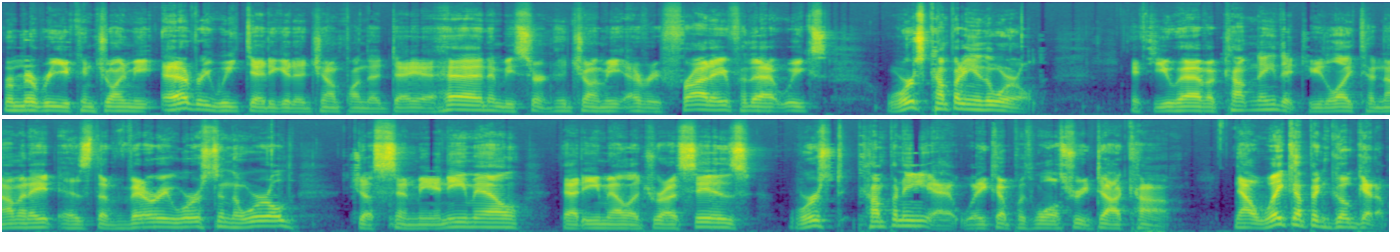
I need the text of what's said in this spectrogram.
Remember, you can join me every weekday to get a jump on the day ahead, and be certain to join me every Friday for that week's Worst Company in the World. If you have a company that you'd like to nominate as the very worst in the world, just send me an email. That email address is worstcompany at wakeupwithwallstreet.com. Now, wake up and go get them.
